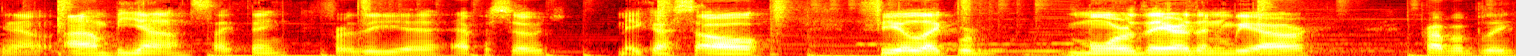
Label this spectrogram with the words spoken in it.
you know, ambiance. I think for the uh, episode, make us all feel like we're more there than we are, probably.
